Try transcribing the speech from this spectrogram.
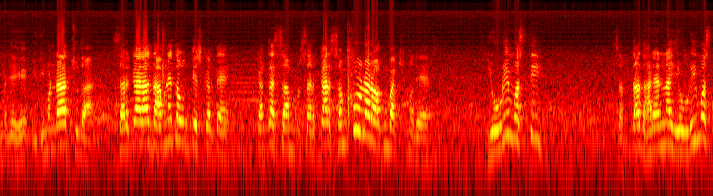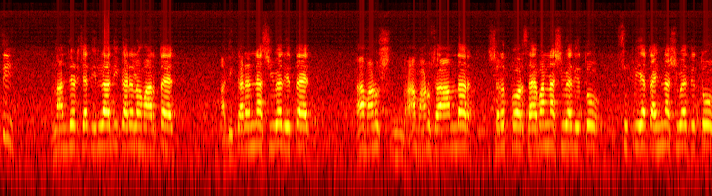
म्हणजे हे विधिमंडळात सुद्धा सरकारला दाबण्याचा उद्देश करत आहे कारण का सं सरकार संपूर्ण रॉकबॉक्समध्ये आहे. एवढी मस्ती. सत्ताधाऱ्यांना एवढी मस्ती. नांदेडच्या जिल्हाधिकाऱ्याला मारतायत. अधिकाऱ्यांना शिव्या देत आहेत हा माणूस हा माणूस हा आमदार शरद पवार साहेबांना शिव्या देतो. सुप्रियाताईंना शिव्या देतो.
